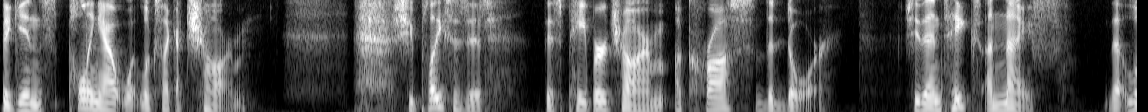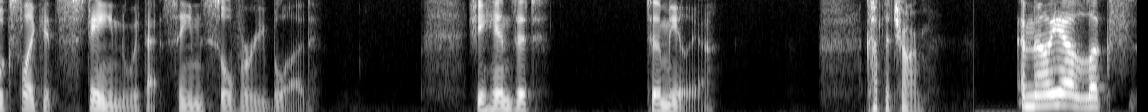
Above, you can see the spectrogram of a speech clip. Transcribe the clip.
begins pulling out what looks like a charm. She places it, this paper charm, across the door. She then takes a knife that looks like it's stained with that same silvery blood. She hands it to Amelia. Cut the charm. Amelia looks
